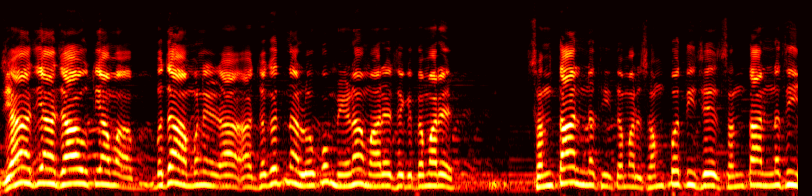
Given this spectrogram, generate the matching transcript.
જ્યાં જ્યાં જાઓ, ત્યાં બધા મને આ જગતના લોકો મેણા મારે છે કે તમારે સંતાન નથી, તમારે સંપત્તિ છે, સંતાન નથી.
